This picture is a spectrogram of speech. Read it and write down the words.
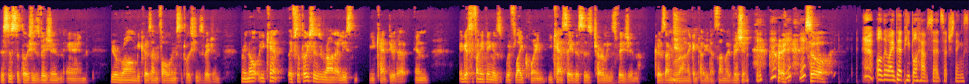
this is Satoshi's vision and you're wrong because I'm following Satoshi's vision. I mean, no, you can't. If Satoshi is at least you can't do that. And I guess the funny thing is with Litecoin, you can't say this is Charlie's vision because I'm around. I can tell you that's not my vision. right? So, although I bet people have said such things.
